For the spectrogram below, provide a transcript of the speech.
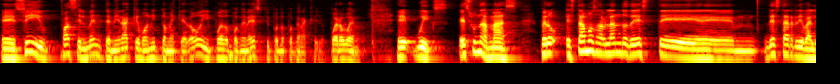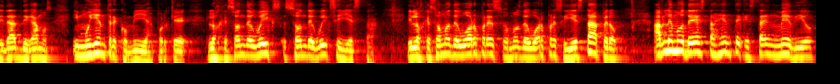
eh, sí, fácilmente, mira qué bonito me quedó y puedo poner esto y puedo poner aquello. Pero bueno, eh, Wix es una más. Pero estamos hablando de, este, de esta rivalidad, digamos, y muy entre comillas, porque los que son de Wix son de Wix y ya está. Y los que somos de WordPress somos de WordPress y ya está. Pero hablemos de esta gente que está en medio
